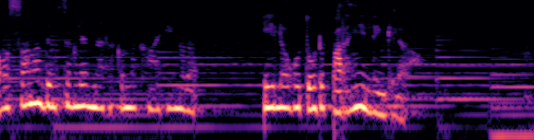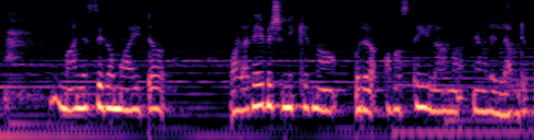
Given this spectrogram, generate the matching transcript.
അവസാന ദിവസങ്ങളിൽ നടക്കുന്ന കാര്യങ്ങൾ ഈ ലോകത്തോട് പറഞ്ഞില്ലെങ്കിൽ മാനസികമായിട്ട് വളരെ വിഷമിക്കുന്ന ഒരു അവസ്ഥയിലാണ് ഞങ്ങളെല്ലാവരും.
